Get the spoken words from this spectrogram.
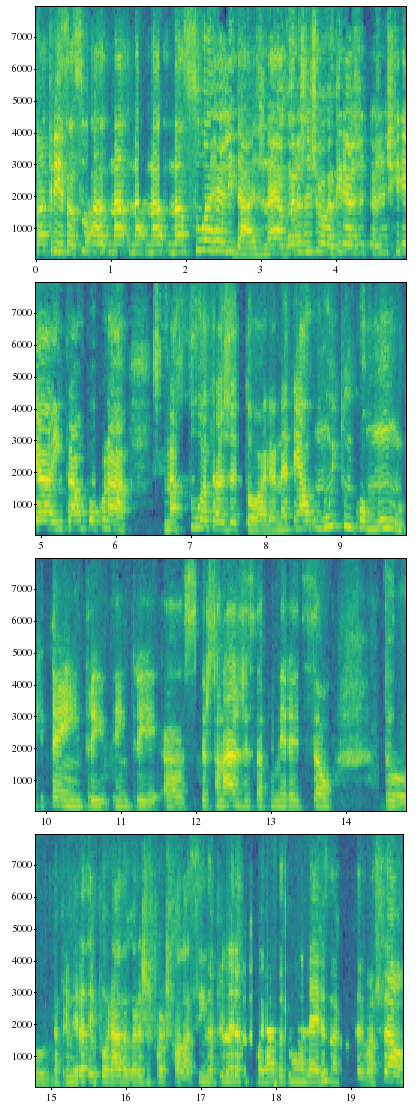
Patrícia, na, na, na, sua realidade, né? Agora a gente, eu queria, a gente queria entrar um pouco na, na sua trajetória, né? Tem algo muito em comum que tem entre, entre as personagens da primeira edição do, da primeira temporada, agora a gente pode falar assim, da primeira temporada do Mulheres na Conservação,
